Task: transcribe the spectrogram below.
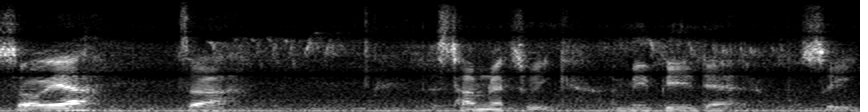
So yeah, it's, uh, this time next week I may be a dad. We'll see.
